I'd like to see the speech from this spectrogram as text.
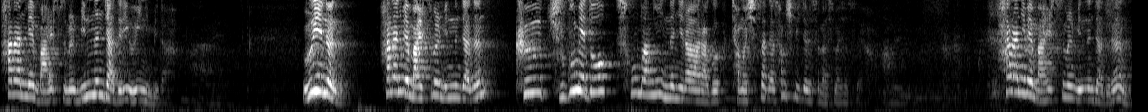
하나님의 말씀을 믿는 자들이 의인입니다. 의인은 하나님의 말씀을 믿는 자는 그 죽음에도 소망이 있느니라 라고 잠언 14장 32절에서 말씀하셨어요. 하나님의 말씀을 믿는 자들은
